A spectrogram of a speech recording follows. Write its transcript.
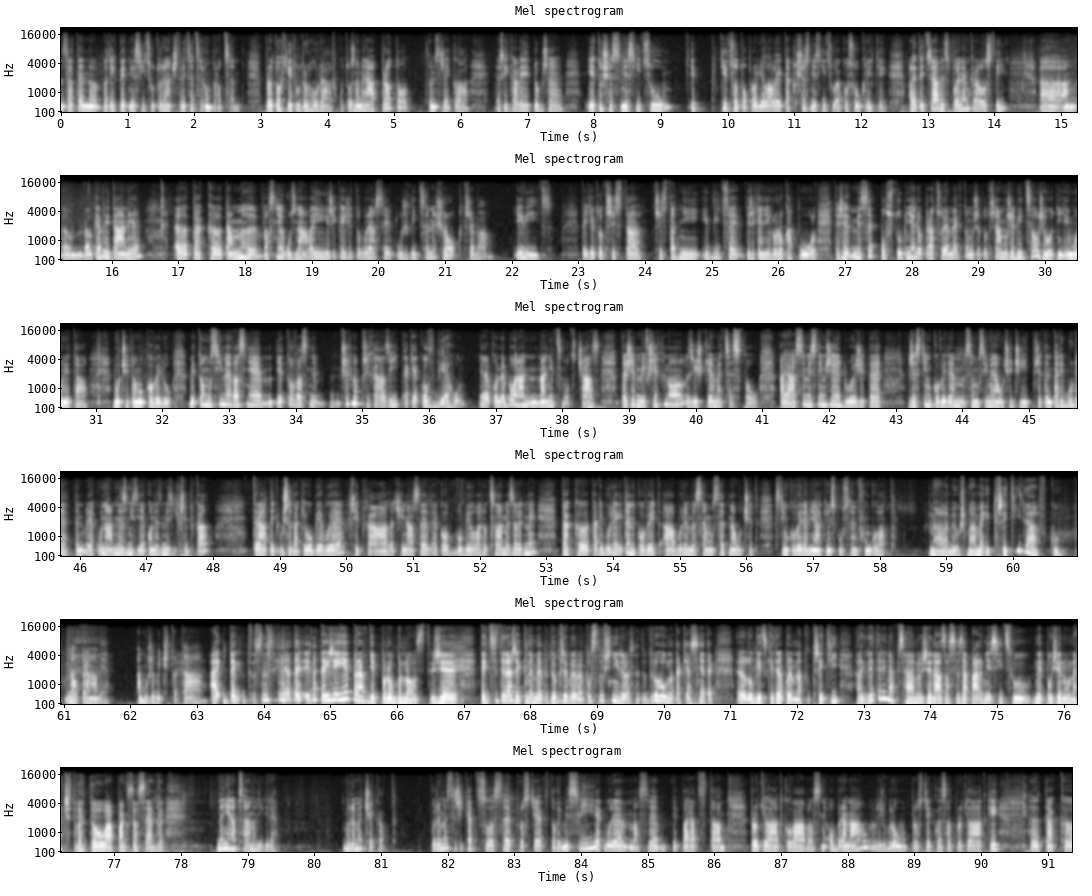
za, ten, za těch pět měsíců to jde na 47%. Proto chtějí tu druhou dávku. To znamená, proto jsem si řekla, říkali, dobře, je to 6 měsíců, i ti, co to prodělali, tak 6 měsíců jako jsou kryti. Ale teď třeba ve Spojeném království a Velké Británie, tak tam vlastně uznávají, říkají, že to bude asi už více než rok třeba, i víc. Teď je to 300, 300 dní i více, ty říkají někdo roka půl. Takže my se postupně dopracujeme k tomu, že to třeba může být celoživotní imunita vůči tomu covidu. My to musíme vlastně, je to vlastně, všechno přichází tak jako v běhu. Jako nebylo na, na nic moc čas, takže my všechno zjišťujeme cestou. A já si myslím, že je důležité, že s tím covidem se musíme naučit žít, protože ten tady bude, ten jako nám nezmizí, jako nezmizí chřipka, která teď už se taky objevuje, chřipka A, začíná se jako objevovat docela mezi lidmi, tak eh, tady bude i ten covid a budeme se muset naučit s tím covidem nějakým způsobem fungovat. No ale my už máme i třetí dávku. No právě. A může být čtvrtá. A tak, to jsem si chtěla, tak, takže je pravděpodobnost, že teď si teda řekneme, dobře, budeme poslušní, jsme to druhou, no tak jasně, tak eh, logicky teda půjdeme na tu třetí, ale kde je tedy napsáno, že nás zase za pár měsíců nepoženou na čtvrtou a pak zase... No. Není napsáno nikde. Budeme čekat budeme si říkat, co zase prostě, jak to vymyslí, jak bude vlastně vypadat ta protilátková vlastně obrana, když budou prostě klesat protilátky, eh, tak eh,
